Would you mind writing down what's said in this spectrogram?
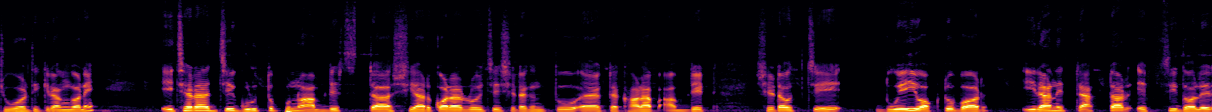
যুবভারতী ক্রীড়াঙ্গনে। এছাড়া যে গুরুত্বপূর্ণ আপডেটসটা শেয়ার করার রয়েছে, সেটা কিন্তু একটা খারাপ আপডেট সেটা হচ্ছে, দুই অক্টোবর ইরানের ট্র্যাক্টর এফসি দলের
